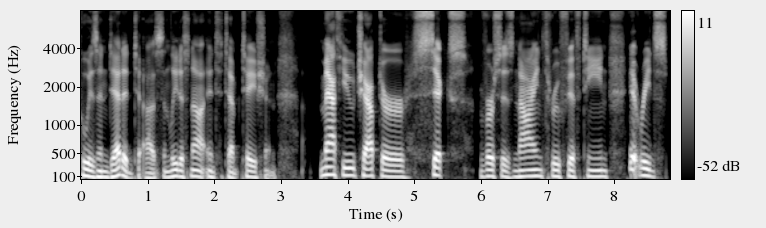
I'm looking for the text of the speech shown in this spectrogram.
who is indebted to us, and lead us not into temptation. Matthew chapter 6, verses 9 through 15. It reads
